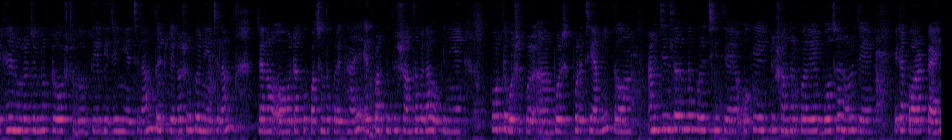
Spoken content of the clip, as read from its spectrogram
এখানে নুরের জন্য টোস্ট, দুধ দিয়ে ভিজিয়ে নিয়েছিলাম। তো একটু ডেকোরেশন করে নিয়েছিলাম, যেন ও ওটা খুব পছন্দ করে খায়। এরপর কিন্তু সন্ধ্যাবেলা ওকে নিয়ে পড়তে বসে পড়েছি আমি। তো আমি চিন্তা ভাবনা করেছি যে ওকে একটু সন্ধ্যার পরে বোঝানোর যে এটা পড়ার টাইম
